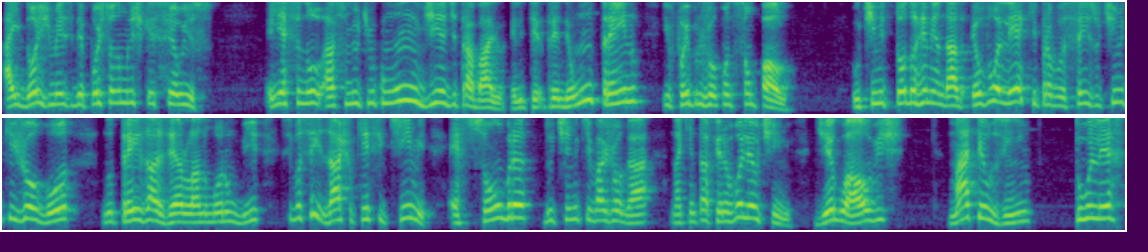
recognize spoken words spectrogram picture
Aí, dois meses depois, todo mundo esqueceu isso. Ele assinou, assumiu o time com um dia de trabalho. Ele treinou um treino e foi para o jogo contra o São Paulo. O time todo remendado. Eu vou ler aqui para vocês o time que jogou no 3 a 0 lá no Morumbi. Se vocês acham que esse time é sombra do time que vai jogar na quinta-feira, eu vou ler o time: Diego Alves, Mateuzinho, Tuller,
